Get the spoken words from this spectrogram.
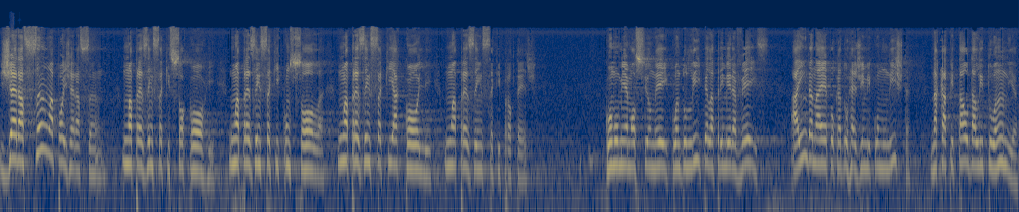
geração após geração, uma presença que socorre, uma presença que consola, uma presença que acolhe, uma presença que protege. Como me emocionei quando li pela primeira vez, ainda na época do regime comunista, na capital da Lituânia,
